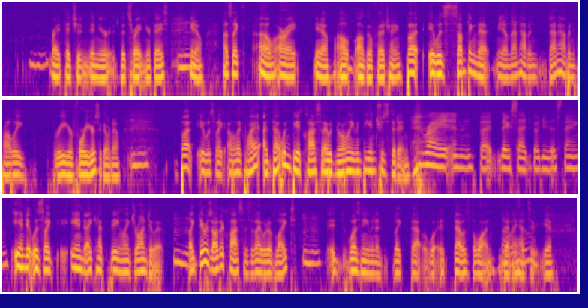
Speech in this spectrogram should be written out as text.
Mhm. right that you in your that's right in your face. Mhm. You know, I was like, oh, all right, you know, I'll Mm. I'll go for that training. But it was something that you know that happened that happened probably three or four years ago now. Mhm. But it was like I was like, why I, that wouldn't be a class that I would normally even be interested in. Right, and but they said go do this thing. and it was like, and I kept being like drawn to it. Mhm. Like there was other classes that I would have liked. Mhm. It wasn't even a, like that. It, that was the one That that, I had to. one. Yeah.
